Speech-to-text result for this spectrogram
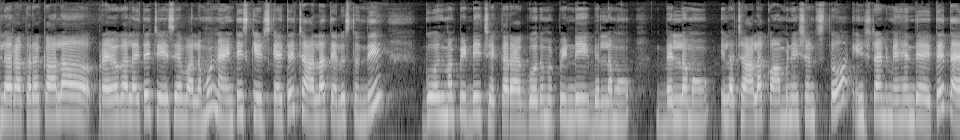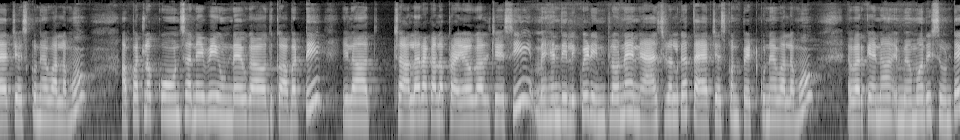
ఇలా రకరకాల ప్రయోగాలు అయితే చేసేవాళ్ళము. నైంటీస్ కిడ్స్కి అయితే చాలా తెలుస్తుంది. గోధుమ పిండి చక్కెర గోధుమ పిండి బెల్లము బెల్లము ఇలా చాలా కాంబినేషన్స్తో ఇన్స్టంట్ మెహందీ అయితే తయారు చేసుకునే వాళ్ళము. అప్పట్లో కోన్స్ అనేవి ఉండేవి కాదు కాబట్టి ఇలా చాలా రకాల ప్రయోగాలు చేసి మెహందీ లిక్విడ్ ఇంట్లోనే న్యాచురల్గా తయారు చేసుకొని పెట్టుకునే వాళ్ళము. ఎవరికైనా మెమొరీస్ ఉంటే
